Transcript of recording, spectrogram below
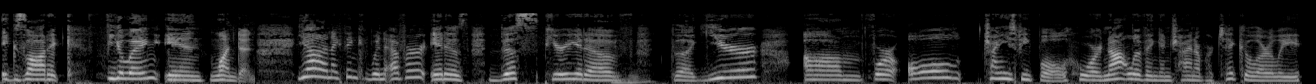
exotic feeling in London. Yeah, and I think whenever it is this period of mm-hmm. the year, um, for all Chinese people who are not living in China particularly,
